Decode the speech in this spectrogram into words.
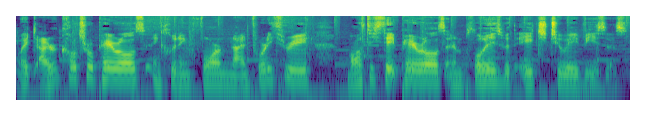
like agricultural payrolls, including Form 943, multi state payrolls, and employees with H 2A visas.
